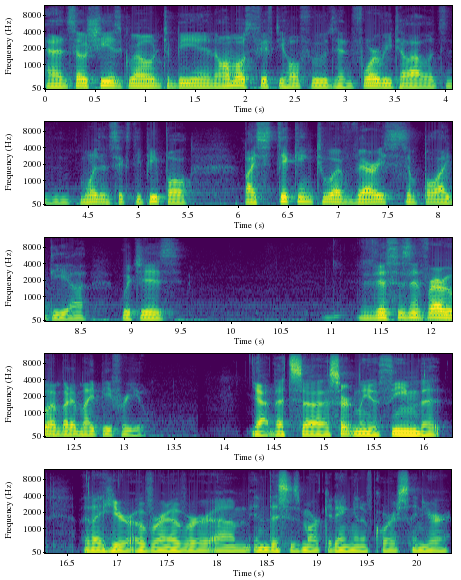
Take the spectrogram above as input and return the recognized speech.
And so she has grown to be in almost 50 Whole Foods and four retail outlets and more than 60 people by sticking to a very simple idea, which is this isn't for everyone, but it might be for you. Yeah, that's uh, certainly a theme that that I hear over and over. Um, and this is marketing, and of course, in your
